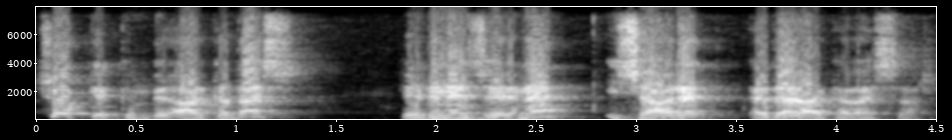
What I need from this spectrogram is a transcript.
çok yakın bir arkadaş edineceğine işaret eder arkadaşlar.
